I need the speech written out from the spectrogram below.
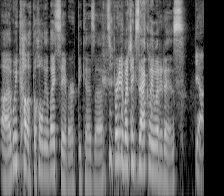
Uh, we call it the Holy Lightsaber because uh, it's pretty much exactly what it is. Yeah.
